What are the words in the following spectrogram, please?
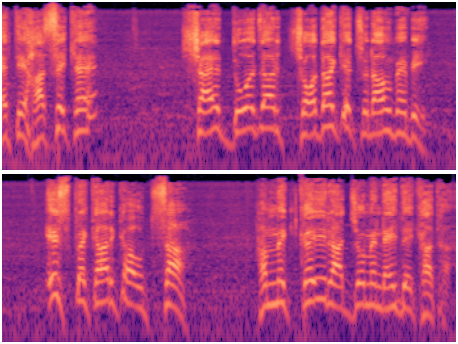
ऐतिहासिक है। शायद 2014 के चुनाव में भी इस प्रकार का उत्साह हमने कई राज्यों में नहीं देखा था।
